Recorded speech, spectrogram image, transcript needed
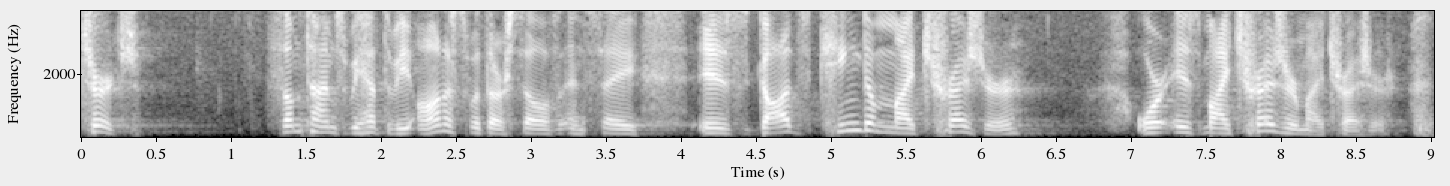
church, sometimes we have to be honest with ourselves and say, is God's kingdom my treasure or is my treasure my treasure?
